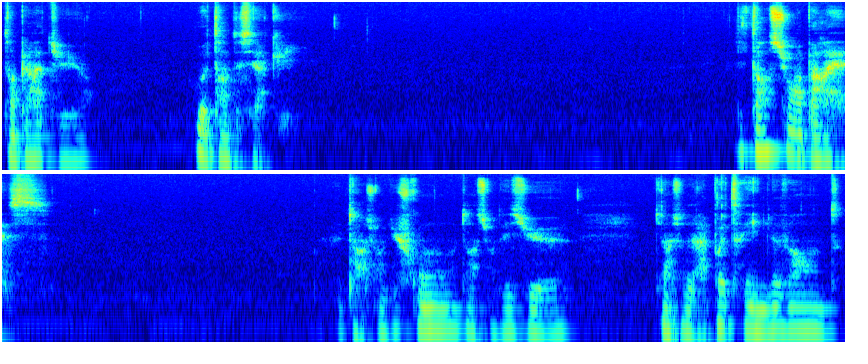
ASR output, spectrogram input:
température, autant de circuits. Les tensions apparaissent. tension du front, tension des yeux, tension de la poitrine, le ventre,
